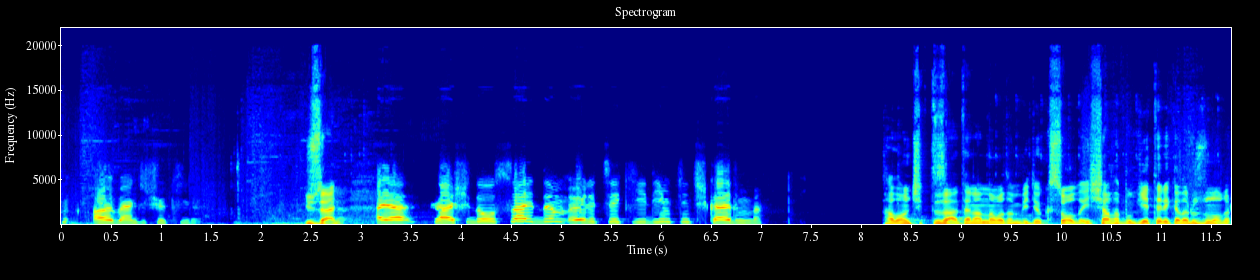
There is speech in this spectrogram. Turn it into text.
Abi bence çok iyiydi. Güzel. Aya karşıda olsaydım öyle tek yediğim için çıkardım ben. Talon çıktı zaten anlamadım. Video kısa oldu. İnşallah bu yeteri kadar uzun olur.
